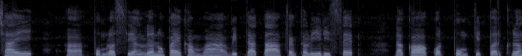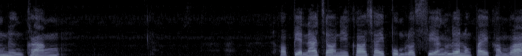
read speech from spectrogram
ใช้ปุ่มลดเสียงเลื่อนลงไปคำว่า VIP Data Factory Reset แล้วก็กดปุ่มปิดเปิดเครื่องหนึ่งครั้ง พอ เปลี่ยนหน้าจอนี้ก็ใช้ปุ่มลดเสียงเลื่อนลงไปคำว่า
